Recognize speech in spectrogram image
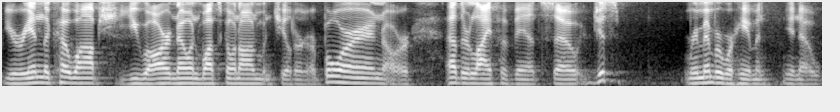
you're in the co-ops you are knowing what's going on when children are born or other life events so just remember we're human you know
